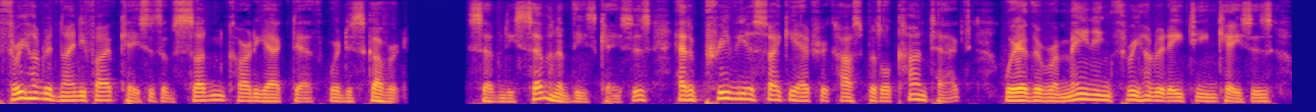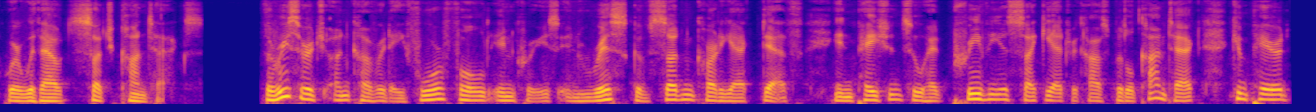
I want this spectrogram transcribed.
395 cases of sudden cardiac death were discovered. 77 of these cases had a previous psychiatric hospital contact, where the remaining 318 cases were without such contacts. The research uncovered a fourfold increase in risk of sudden cardiac death in patients who had previous psychiatric hospital contact compared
